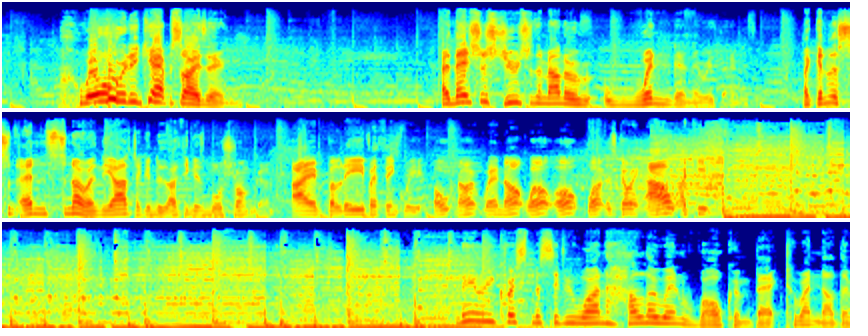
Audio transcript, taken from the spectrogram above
We're already capsizing. And that's just due to the amount of wind and everything. Like in the in snow in the Arctic, it is, I think it's more stronger. I believe, I think we. Oh no, we're not. Well, oh, what is going? Ow! I keep. Merry Christmas everyone, hello and welcome back to another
